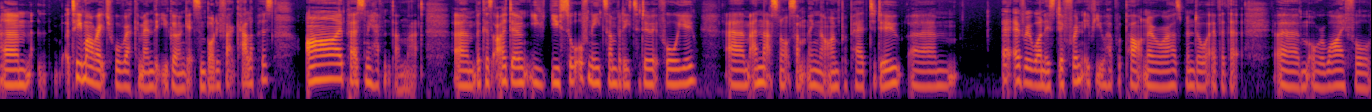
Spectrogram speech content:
Um, Team RH will recommend that you go and get some body fat calipers. I personally haven't done that um, because I don't. You you sort of need somebody to do it for you, um, and that's not something that I'm prepared to do. Um, everyone is different. If you have a partner or a husband or whatever that, um, or a wife or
